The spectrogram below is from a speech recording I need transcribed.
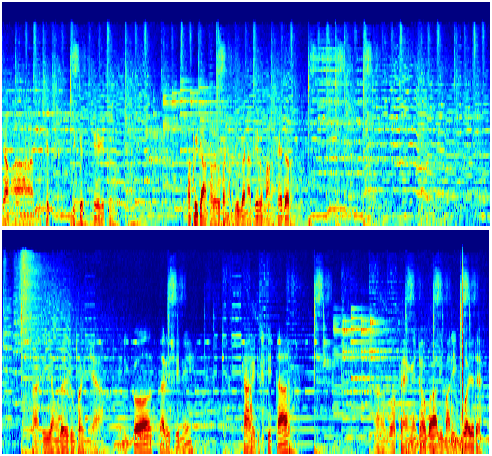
Jangan dikit dikit kayak gitu. Tapi jangan terlalu banyak juga nanti lu malah header tadi yang udah dirubah ini ya ini gold dari sini cari di sekitar. Uh, gue pengen coba 5000 aja deh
